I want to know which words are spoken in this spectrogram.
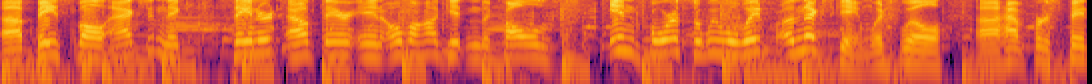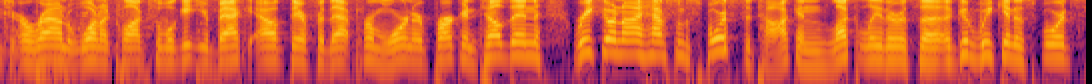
uh, baseball action. Nick Sainert out there in Omaha getting the calls in for us, so we will wait for the next game, which will uh, have first pitch around 1 o'clock. So we'll get you back out there for that from Werner Park. Until then, Rico and I have some sports to talk, and luckily there was a, a good weekend of sports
